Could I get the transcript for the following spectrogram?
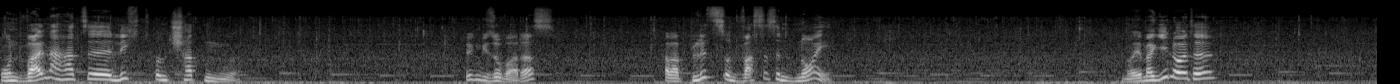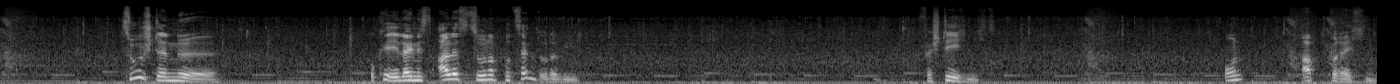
Und Walner hatte Licht und Schatten nur. Irgendwie so war das. Aber Blitz und Wasser sind neu. Neue Magie, Leute. Zustände. Okay, Elaine ist alles zu 100% oder wie? Verstehe ich nicht. Und abbrechen.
